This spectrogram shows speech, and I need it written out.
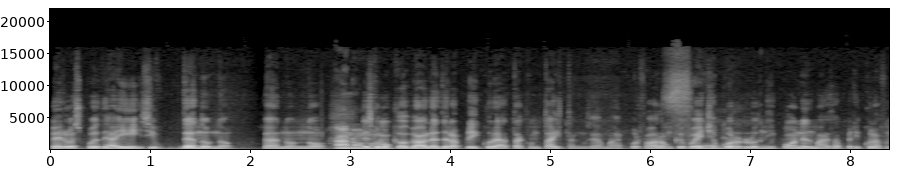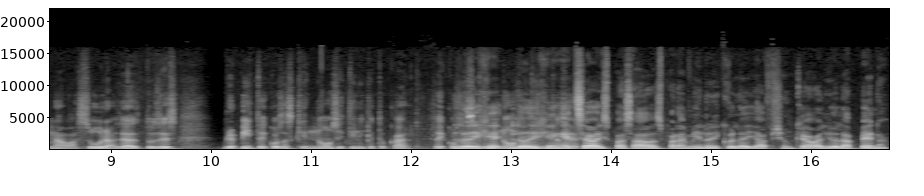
Pero después de ahí, si Death Note no. O sea, no, no. Ah, no, es no, como que vos me hables de la película de Attack on Titan. O sea, madre, por favor, aunque fue Sí, hecha no. por los nipones, madre, esa película fue una basura. O sea, entonces, repito, hay cosas que no se tienen que tocar. O sea, hay cosas Lo dije, que no lo se dije en. Exabytes pasados. Para mí, lo único live action que ha valido la pena,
